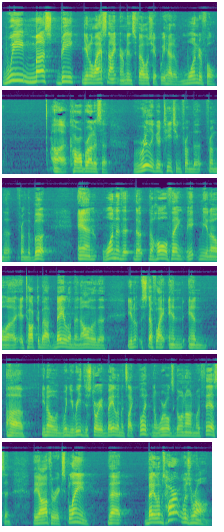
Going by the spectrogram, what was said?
We must be, you know, last night in our men's fellowship, we had a wonderful, uh, Carl brought us a really good teaching from the, from the, from the book. And one of the, the, the whole thing, you know, uh, it talked about Balaam and all of the, you know, stuff like, and, and, uh, you know, when you read the story of Balaam, it's like, what in the world's going on with this? And the author explained that Balaam's heart was wrong.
